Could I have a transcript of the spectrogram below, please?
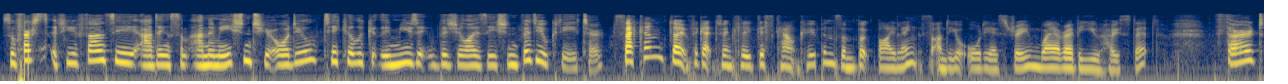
So first, if you fancy adding some animation to your audio, take a look at the music visualization video creator. Second, don't forget to include discount coupons and book buy links under your audio stream wherever you host it. Third,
